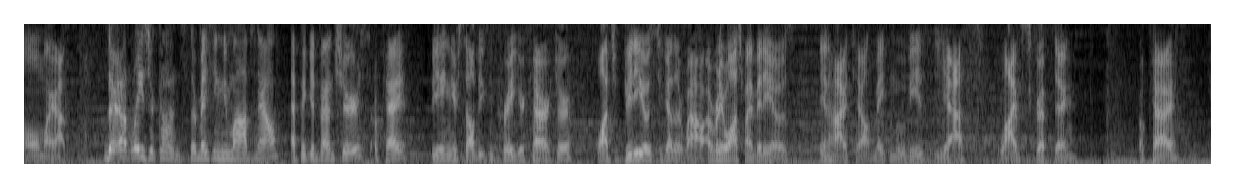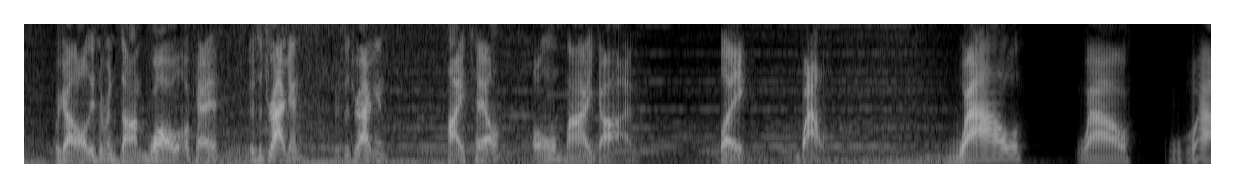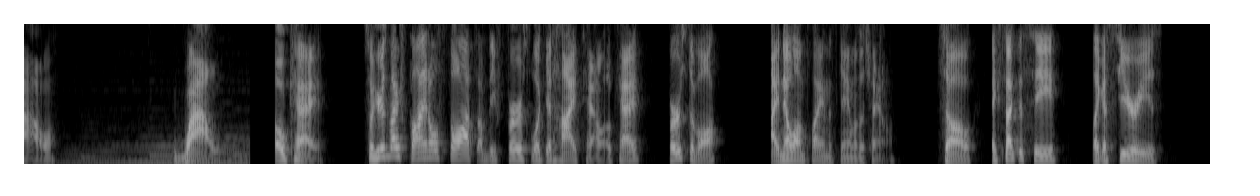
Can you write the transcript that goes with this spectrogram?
Oh my god. They have uh, laser guns. They're making new mobs now. Epic adventures. Okay. Being yourself, you can create your character. Watch videos together. Wow. Everybody watch my videos in Hytale, Make movies. Yes. Live scripting. Okay. We got all these different zombies. Whoa. Okay. There's a dragon. There's a dragon. Hytale. Oh my god. Like, wow. Wow. Wow. Wow. Wow. Okay. So here's my final thoughts of the first look at Hytale, okay? First of all, I know I'm playing this game on the channel. So expect to see like a series,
